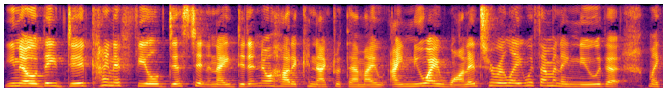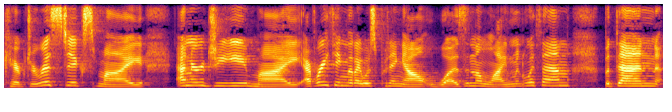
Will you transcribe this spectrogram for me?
you know, they did kind of feel distant and I didn't know how to connect with them. I, I knew I wanted to relate with them and I knew that my characteristics, my energy, my everything that I was putting out was in alignment with them. But then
